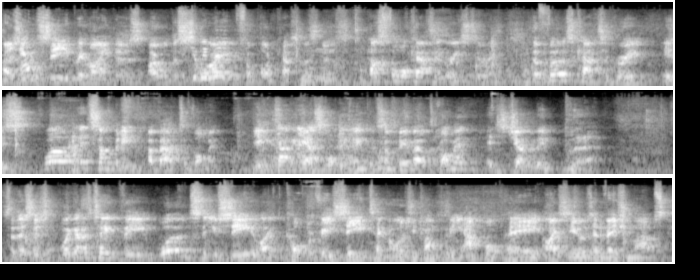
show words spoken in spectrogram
as you can see behind us, I will describe for podcast listeners, has four categories to it. The first category is, well, it's somebody about to vomit. You can kind of guess what we think of somebody about to vomit. It's generally bleh. So this is, we're going to take the words that you see, like corporate VC, technology company, Apple Pay, ICOs, Innovation Labs,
